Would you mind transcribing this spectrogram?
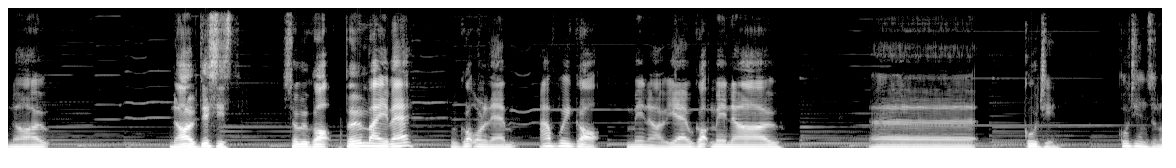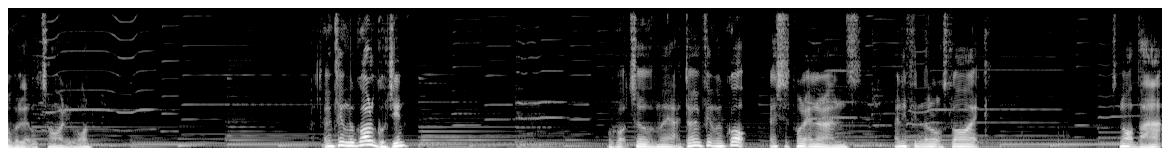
No. No, this is... So we've got Boom Baby. We've got one of them. Have we got Minnow? Yeah, we've got Minnow. Uh, Gudgeon. Gudgeon's another little tiny one. I don't think we've got a Gudgeon. We've got two of them here. I don't think we've got... Let's just put it in our hands. Anything that looks like... It's not that.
